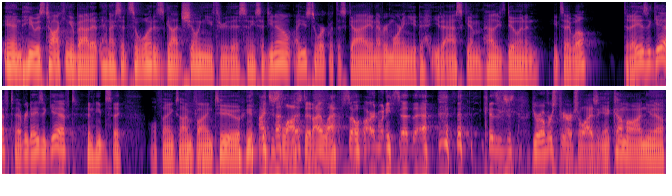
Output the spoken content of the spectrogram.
And he was talking about it, and I said, "So what is God showing you through this?" And he said, "You know, I used to work with this guy, and every morning you'd you'd ask him how he's doing, and he'd say, "Well, today is a gift. Every day's a gift." And he'd say, "Well, thanks. I'm fine too." I just lost it. I laughed so hard when he said that because it's just you're over spiritualizing it. Come on, you know.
